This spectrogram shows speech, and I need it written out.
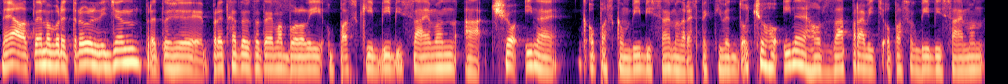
Ne, ale téma bude True Religion, pretože predchádzajúca téma boli opasky BB Simon a čo iné k opaskom BB Simon, respektíve do čoho iného zapraviť opasok BB Simon,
